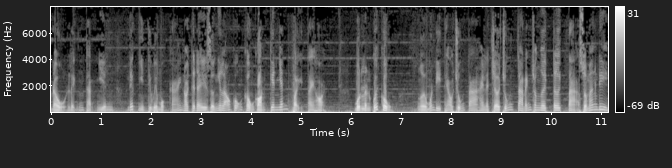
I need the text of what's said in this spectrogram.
đầu lĩnh thản nhiên liếc nhìn tiêu viêm một cái Nói tới đây dường như lão cũng không còn kiên nhẫn vậy tay hỏi Một lần cuối cùng Người muốn đi theo chúng ta hay là chờ chúng ta đánh cho ngươi tơi tả rồi mang đi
